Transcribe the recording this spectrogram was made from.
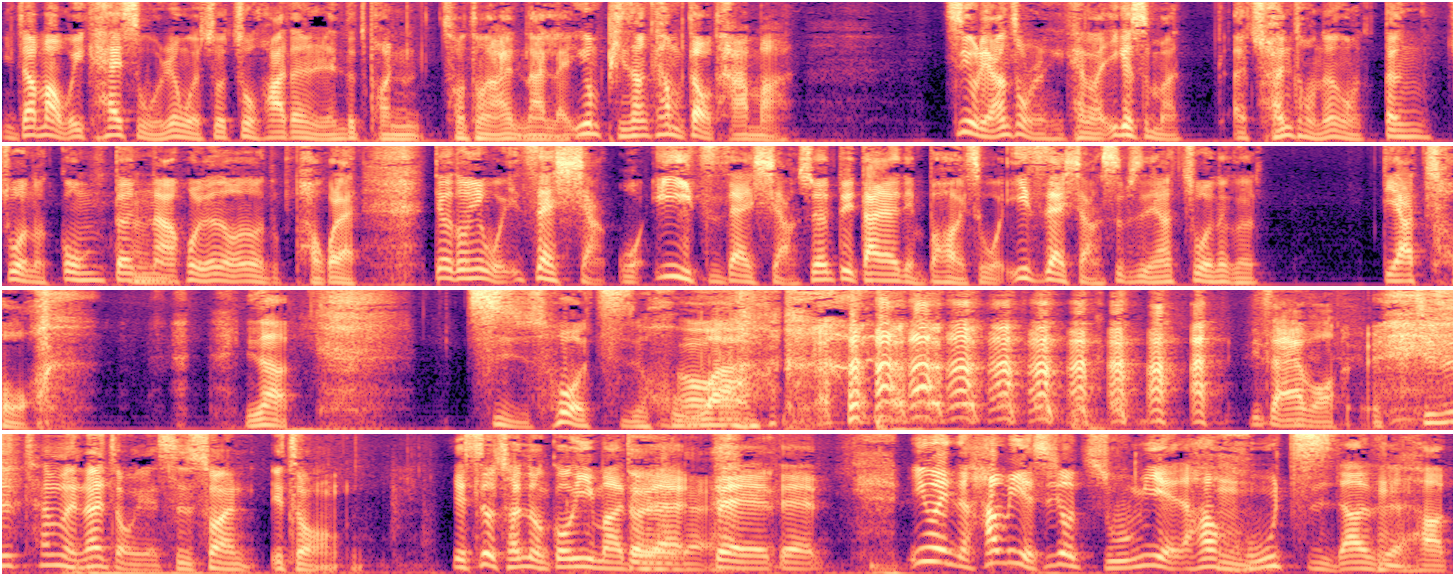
你知道吗？我一开始我认为说做花灯的人都从从从哪里哪里来，因为平常看不到他嘛。只有两种人可以看到，一个什么呃传统那种灯做那种宫灯啊，或者那种那种跑过来。第二个东西我一直在想，我一直在想，虽然对大家有点不好意思，我一直在想是不是人家做那个底下丑，你知道指错纸糊啊？你怎样不？其实他们那种也是算一种，也是有传统工艺嘛，对不对？对对对对，因为呢，他们也是用竹篾，然后糊纸这样子哈。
